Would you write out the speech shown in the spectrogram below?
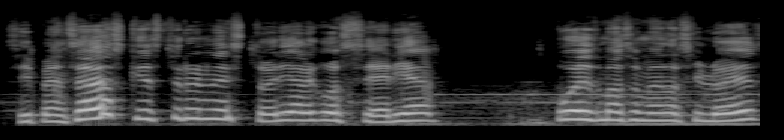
Si pensabas que esto era una historia algo seria, pues más o menos sí lo es.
